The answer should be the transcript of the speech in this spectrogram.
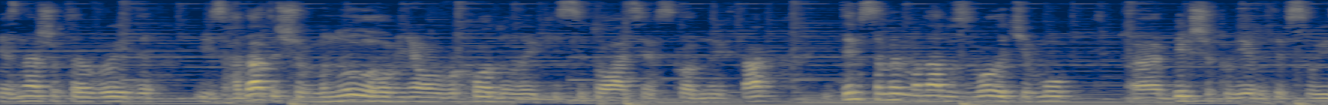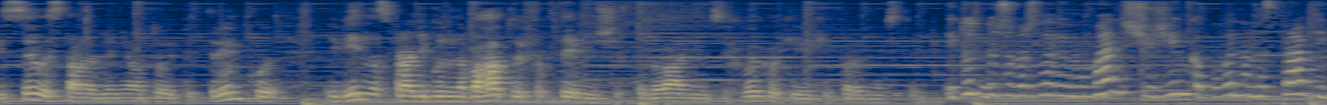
я знаю, що в тебе вийде, і згадати, що в минулого в нього виходили якісь ситуації складних, так і тим самим вона дозволить йому більше повірити в свої сили, стане для нього тою підтримкою, і він насправді буде набагато ефективніший в подоланні цих викликів, які перед ним стоять. І тут дуже важливий момент, що жінка повинна насправді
